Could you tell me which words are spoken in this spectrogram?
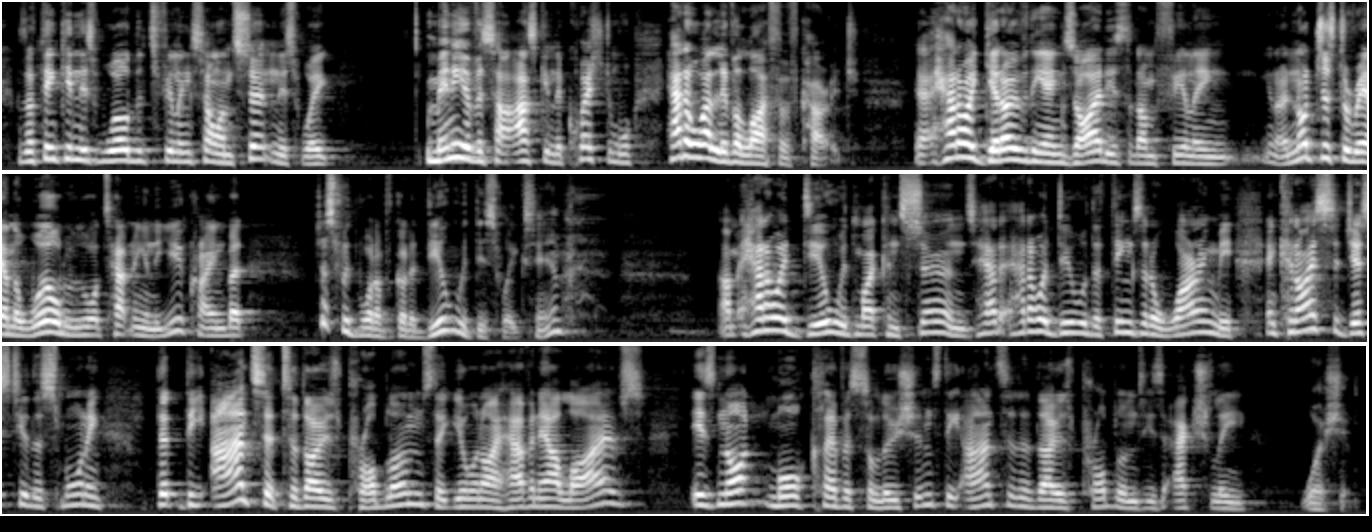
Because I think in this world that's feeling so uncertain this week, many of us are asking the question well, how do I live a life of courage? How do I get over the anxieties that I'm feeling, you know, not just around the world with what's happening in the Ukraine, but just with what I've got to deal with this week, Sam. Um, how do I deal with my concerns? How do, how do I deal with the things that are worrying me? And can I suggest to you this morning that the answer to those problems that you and I have in our lives is not more clever solutions. The answer to those problems is actually worship.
